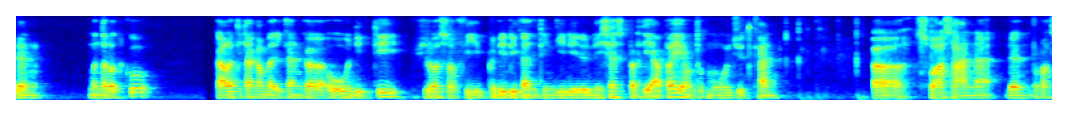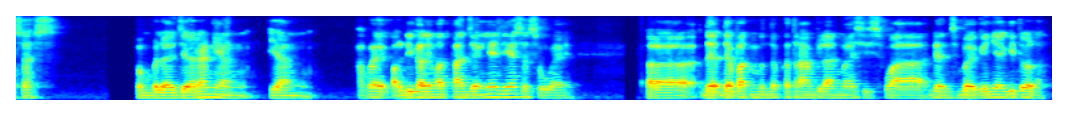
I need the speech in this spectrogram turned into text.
Dan menurutku kalau kita kembalikan ke UU Dikti filosofi pendidikan tinggi di Indonesia seperti apa ya untuk mewujudkan uh, suasana dan proses pembelajaran yang yang apa ya kalau di kalimat panjangnya dia sesuai uh, dapat membentuk keterampilan mahasiswa dan sebagainya gitulah.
